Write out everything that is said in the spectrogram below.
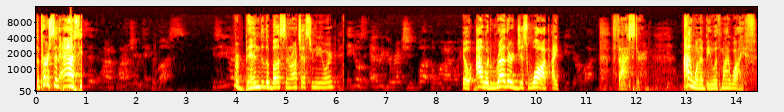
The person asked, he said, Why don't you take the bus? He said, You ever been to the bus in Rochester, New York? It goes every direction but the one I want to go. I would rather just walk. I faster. I want to be with my wife.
